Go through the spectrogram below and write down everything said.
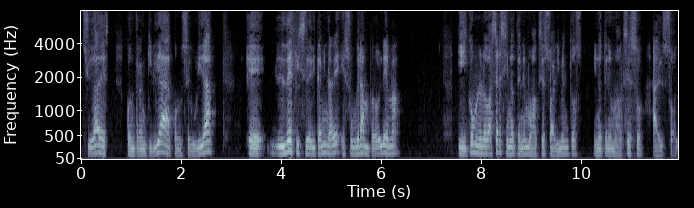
ciudades con tranquilidad, con seguridad. Eh, el déficit de vitamina D es un gran problema. ¿Y cómo no lo va a hacer si no tenemos acceso a alimentos y no tenemos acceso al sol?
